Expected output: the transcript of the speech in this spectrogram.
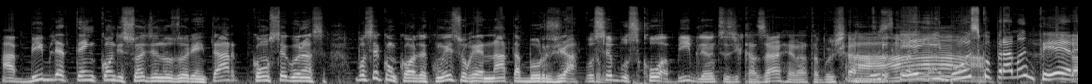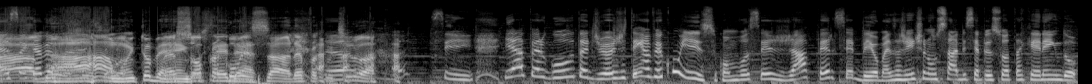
a Bíblia tem condições de nos orientar com segurança. Você concorda com isso, Renata Burjato? Você buscou a Bíblia antes de casar, Renata Burjato? Ah. Busquei e busco pra manter, essa que é a verdade. Ah, muito bem. Não é só dessa. começar, né? Pra continuar. Sim. E a pergunta de hoje tem a ver com isso, como você já percebeu, mas a gente não sabe se a pessoa tá querendo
